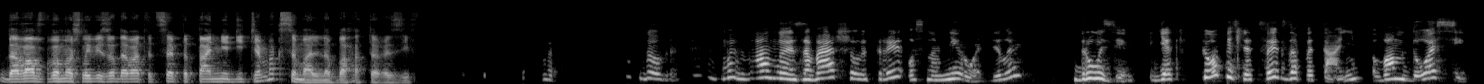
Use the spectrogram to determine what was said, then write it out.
Давав би можливість задавати це питання дітям максимально багато разів. Добре, ми з вами завершили три основні розділи. Друзі, якщо після цих запитань вам досі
